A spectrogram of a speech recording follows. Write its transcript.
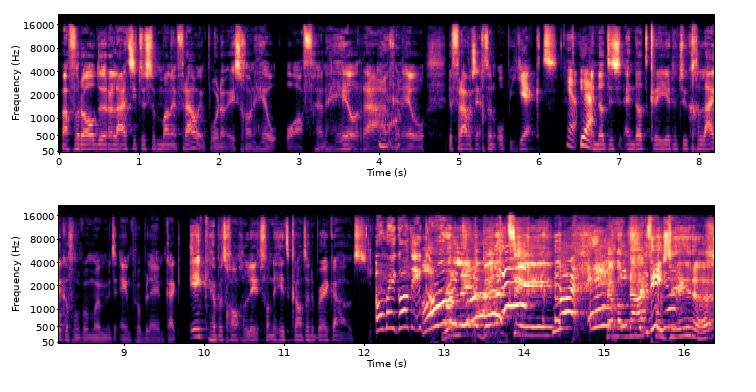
Maar vooral de relatie tussen man en vrouw in porno is gewoon heel off. Gewoon heel raar. Ja. Gewoon heel, de vrouw is echt een object. Ja. Ja. En, dat is, en dat creëert natuurlijk gelijk al voor met één probleem. Kijk, ik heb het gewoon geleerd van de hitkrant en de breakout. Oh my god, ik ook. Relatability! Maar echt, Helemaal naakt poseren.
